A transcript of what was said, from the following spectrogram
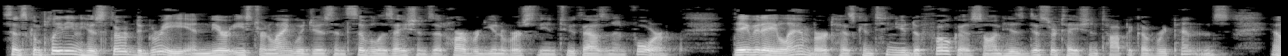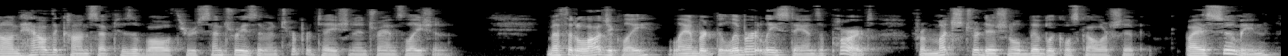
Since completing his third degree in Near Eastern Languages and Civilizations at Harvard University in 2004, David A. Lambert has continued to focus on his dissertation topic of repentance and on how the concept has evolved through centuries of interpretation and translation. Methodologically, Lambert deliberately stands apart from much traditional biblical scholarship by assuming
